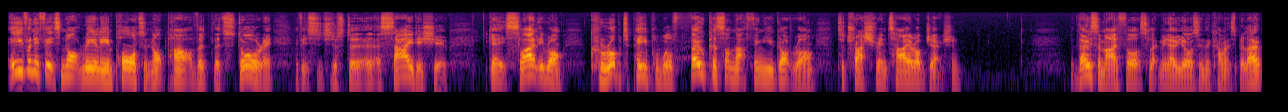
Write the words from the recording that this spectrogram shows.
even if it's not really important, not part of the, the story, if it's just a, a side issue, get it slightly wrong. Corrupt people will focus on that thing you got wrong to trash your entire objection. But those are my thoughts. Let me know yours in the comments below.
